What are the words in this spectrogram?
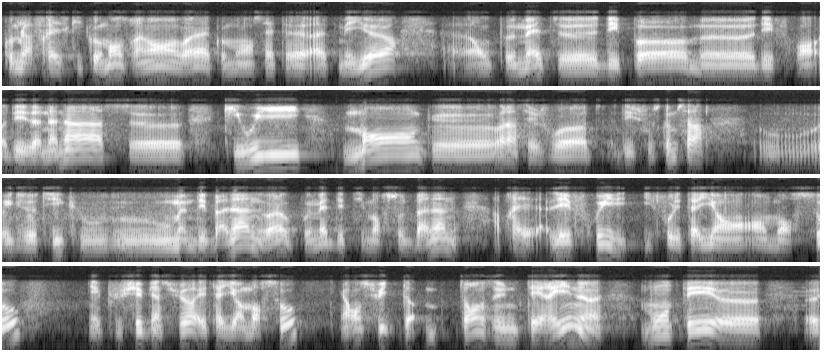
comme la fraise qui commence vraiment, voilà, commence à être, à être meilleure. on peut mettre des pommes, des des ananas, kiwi, mangue, voilà, je vois des choses comme ça ou exotiques ou, même des bananes. Voilà, vous pouvez mettre des petits morceaux de bananes. Après, les fruits, il faut les tailler en, morceaux, éplucher bien sûr, et tailler en morceaux. Et ensuite, dans une terrine, monter euh, euh,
